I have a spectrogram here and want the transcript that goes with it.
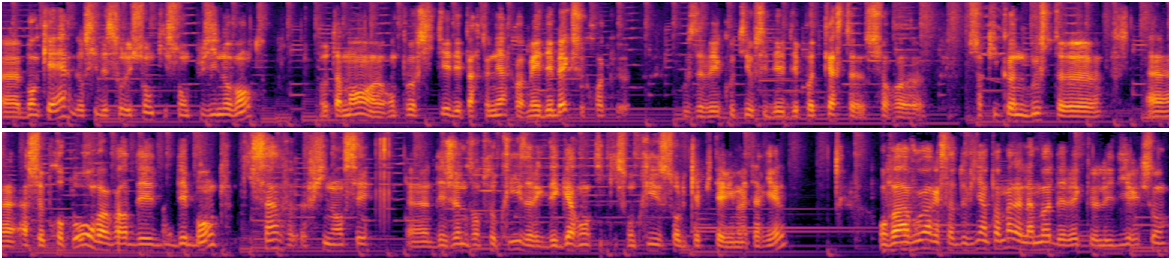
euh, bancaires, mais aussi des solutions qui sont plus innovantes. Notamment, euh, on peut citer des partenaires comme Edebec, je crois que vous avez écouté aussi des, podcasts sur, euh, sur Kikon Boost euh, à ce propos. On va avoir des banques qui savent financer des jeunes entreprises avec des garanties qui sont prises sur le capital immatériel. On va avoir, et ça devient pas mal à la mode avec les directions,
